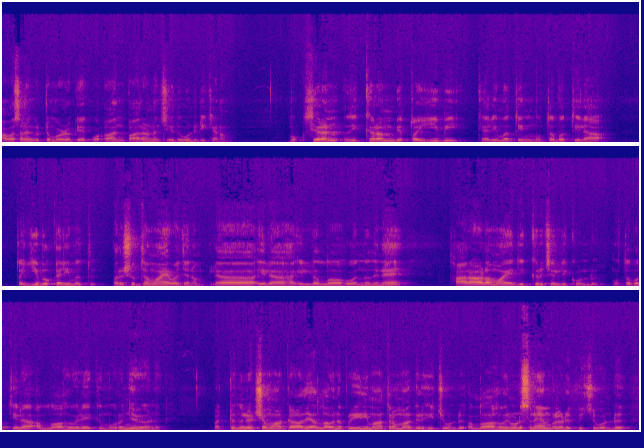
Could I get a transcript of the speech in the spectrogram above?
അവസരം കിട്ടുമ്പോഴൊക്കെ ഖുർആൻ പാരായണം ചെയ്തുകൊണ്ടിരിക്കണം. മുക്സിറൻ ദിക്റം ബി തൊയ്യിബി കലിമത്തിൻ മുത്തബത്തില. തയ്യിബ് കലിമത്ത് പരിശുദ്ധമായ വചനം ലാ ഇലാഹ ഇല്ലല്ലാഹു എന്നതിനെ ധാരാളമായി ദിക്ർ ചൊല്ലിക്കൊണ്ട് മുത്തബത്തില അള്ളാഹുവിലേക്ക് മുറിഞ്ഞു വീണ്. മറ്റൊന്നും ലക്ഷ്യമാക്കാതെ അള്ളാഹുവിനെ പ്രീതി മാത്രം ആഗ്രഹിച്ചുകൊണ്ട് അള്ളാഹുവിനോട് സ്നേഹം പ്രകടിപ്പിച്ചുകൊണ്ട്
